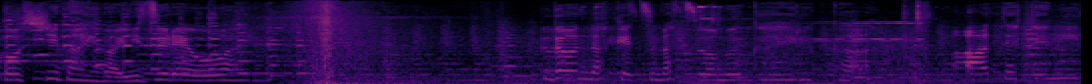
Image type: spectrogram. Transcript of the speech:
のお芝居はいずれ終わる。どんな結末を迎えるか当ててみる？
